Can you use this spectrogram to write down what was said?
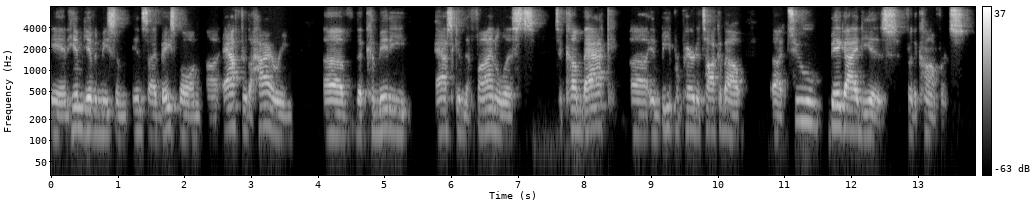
and him giving me some inside baseball uh, after the hiring of the committee asking the finalists to come back uh, and be prepared to talk about uh, two big ideas for the conference,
